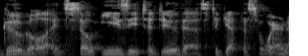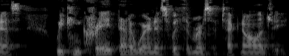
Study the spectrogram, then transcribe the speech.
Google. It's so easy to do this, to get this awareness. We can create that awareness with immersive technology.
